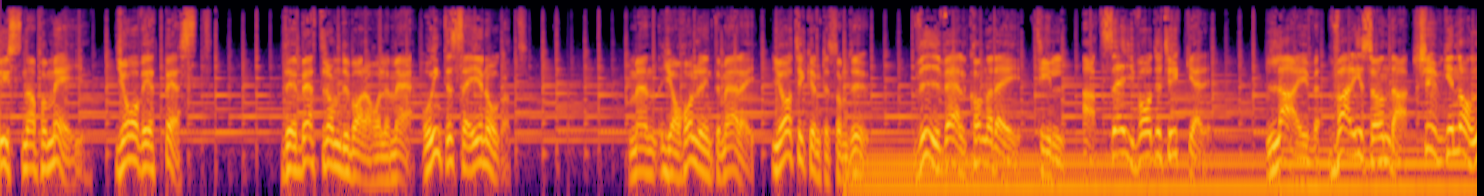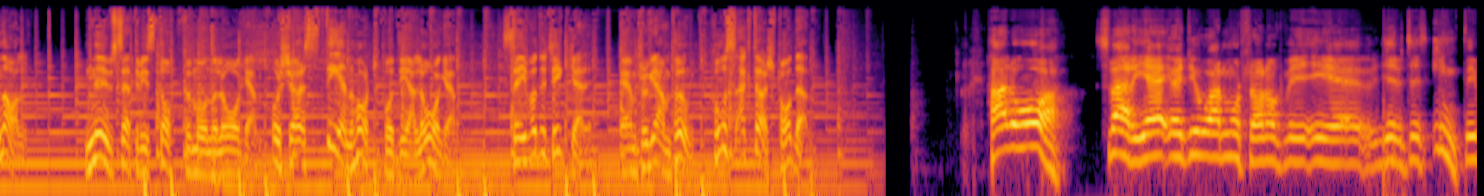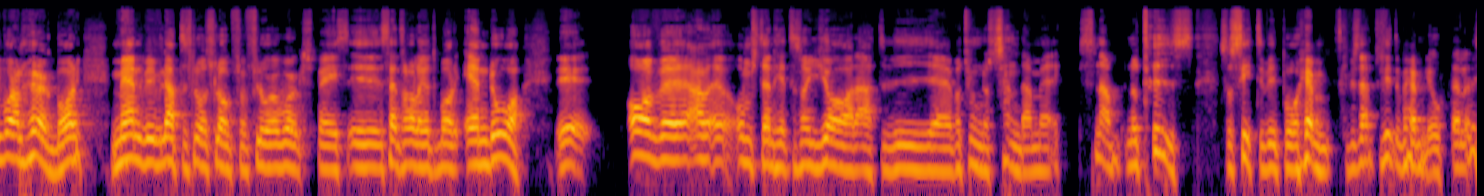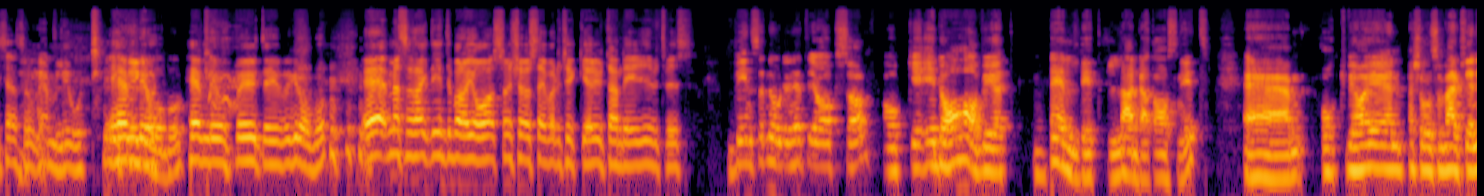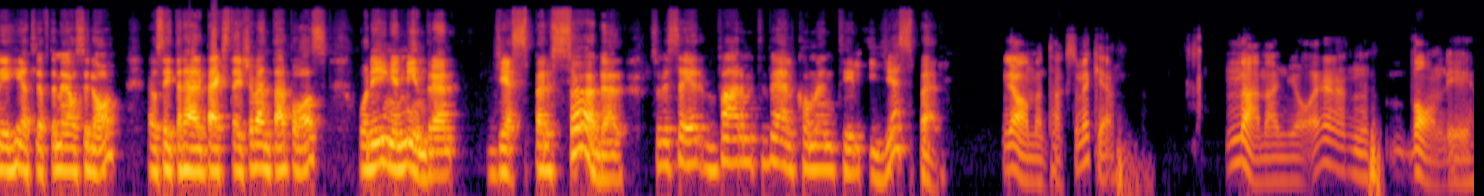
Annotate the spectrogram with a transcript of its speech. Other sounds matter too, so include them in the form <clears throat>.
Lyssna på mig. Jag vet bäst. Det är bättre om du bara håller med och inte säger något. Men jag håller inte med dig. Jag tycker inte som du. Vi välkomnar dig till att säg vad du tycker. Live varje söndag 20.00. Nu sätter vi stopp för monologen och kör stenhårt på dialogen. Säg vad du tycker. En programpunkt hos Aktörspodden. Hallå! Sverige, jag heter Johan Mårtsson och vi är givetvis inte i våran högborg. Men vi vill alltid slå ett slag för Flora Workspace i centrala Göteborg ändå. Eh, av eh, omständigheter som gör att vi eh, var tvungna att sända med snabb notis så sitter vi på, hem, ska vi säga, vi sitter på hemlig ort. Eller? Det känns roligt. Hemlig ort. Hemlig ort, hemlig ort ute i Gråbo. <laughs> Eh, men som sagt, det är inte bara jag som kör Säg vad du tycker, utan det är givetvis Vincent Nordin heter jag också och eh, idag har vi ett väldigt laddat avsnitt. Eh, och vi har ju en person som verkligen är hetlöfte med oss idag. Jag sitter här backstage och väntar på oss. Och det är ingen mindre än Jesper Söder. Så vi säger varmt välkommen till Jesper. Ja, men tack så mycket. Nej, men jag är en vanlig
